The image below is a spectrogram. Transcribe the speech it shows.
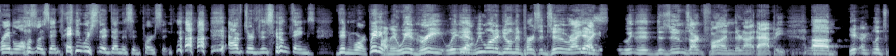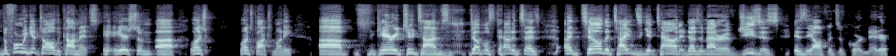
Vrabel also said maybe we should have done this in person after the Zoom things didn't work. But anyway, I mean, we agree. We Yeah. we want to do them in person too, right? yes, Like we, the, the Zooms aren't fun. They're not happy. right. Um, here, let's before we get to all the comments. Here's some uh lunch lunchbox money. Uh, Gary two times doubles down and says, "Until the Titans get talent, it doesn't matter if Jesus is the offensive coordinator."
